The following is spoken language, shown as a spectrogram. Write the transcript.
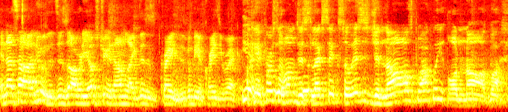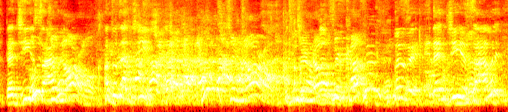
And that's how I knew that this is already upstream. And I'm like, this is crazy. This is gonna be a crazy record. Yeah. Okay, first of all, I'm dyslexic. So is this Janarls Barkley or Nas Barkley? That G is Who's silent. Gennaro? I thought that G. Gennaro? Gennaro's your cousin? Listen, that G is silent.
